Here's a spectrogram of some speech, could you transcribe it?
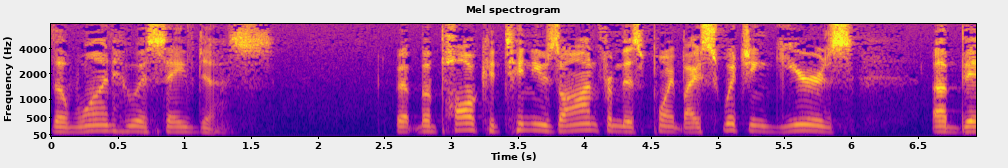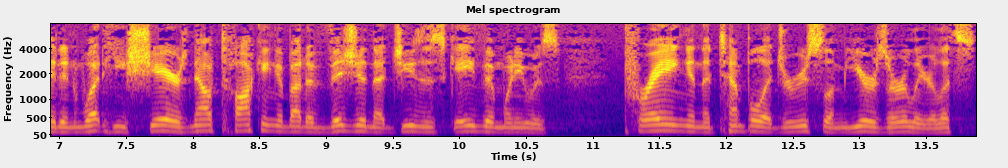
the one who has saved us. But, but Paul continues on from this point by switching gears a bit in what he shares, now talking about a vision that Jesus gave him when he was praying in the temple at Jerusalem years earlier. Let's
